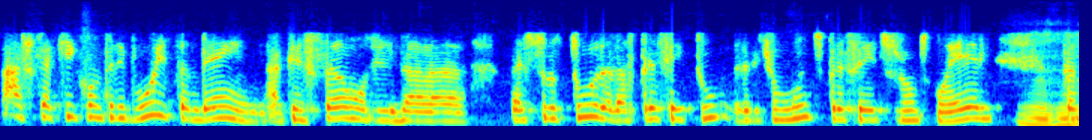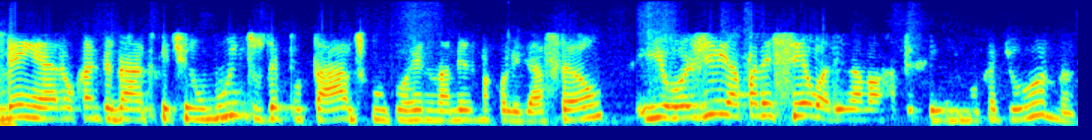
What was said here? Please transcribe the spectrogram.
Acho que aqui contribui também a questão de, da, da, estrutura das prefeituras, ele tinha muitos prefeitos junto com ele, uhum. também era um candidato que tinha muitos deputados concorrendo na mesma coligação, e hoje apareceu ali na nossa pesquisa de boca de urna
